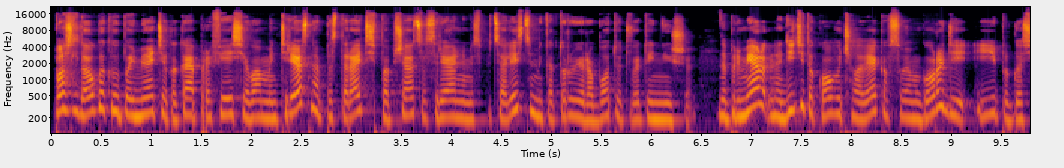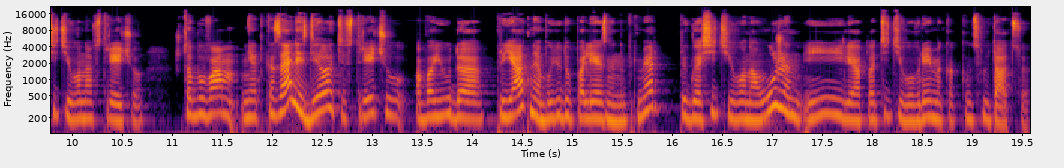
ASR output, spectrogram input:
После того, как вы поймете, какая профессия вам интересна, постарайтесь пообщаться с реальными специалистами, которые работают в этой нише. Например, найдите такого человека в своем городе и пригласите его на встречу. Чтобы вам не отказали, сделайте встречу обоюдо приятной, обоюдо полезной. Например, пригласите его на ужин или оплатите его время как консультацию.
